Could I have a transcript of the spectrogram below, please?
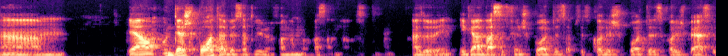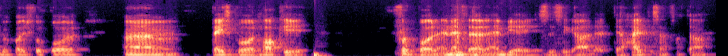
Ähm, ja, und der Sport da ist da drüben einfach nochmal was anderes. Also egal, was es für ein Sport ist, ob es College-Sport ist, College Basketball, College Football, ähm, Baseball, Hockey, Football, NFL, NBA, es ist egal, der, der Hype ist einfach da.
